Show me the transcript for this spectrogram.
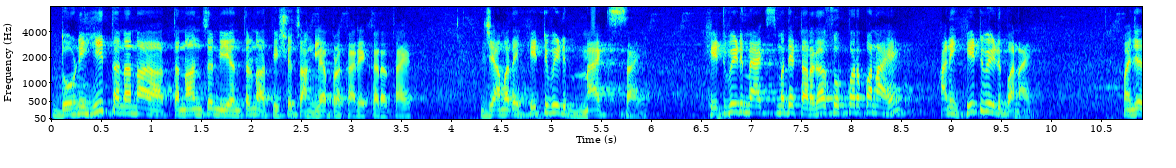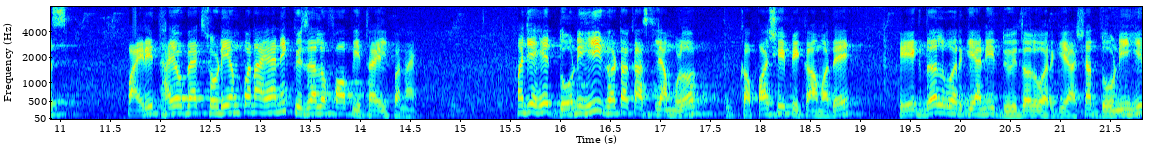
दोन्हीही तणना तणांचं नियंत्रण अतिशय चांगल्या प्रकारे करत आहेत. ज्यामध्ये हिटवीड मॅक्स आहे. हिटवीड मॅक्समध्ये टर्गा सुपर पण आहे आणि हिटवीड पण आहे. म्हणजेच पायरिथायोबॅक सोडियम पण आहे आणि क्विझॅलोफॉप इथाईल पण आहे. म्हणजे हे दोन्ही घटक असल्यामुळं कपाशी पिकामध्ये एकदल वर्गीय आणि द्विदल वर्गीय अशा दोन्हीही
